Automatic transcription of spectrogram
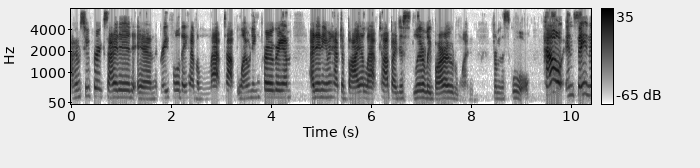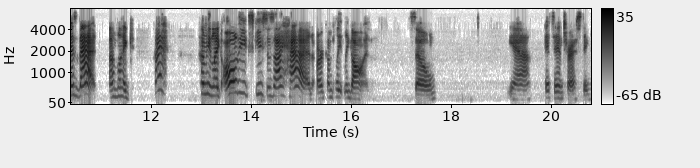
I'm super excited and grateful they have a laptop loaning program. I didn't even have to buy a laptop. I just literally borrowed one from the school. How insane is that? I'm like, I mean, like all the excuses I had are completely gone. So, yeah, it's interesting.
